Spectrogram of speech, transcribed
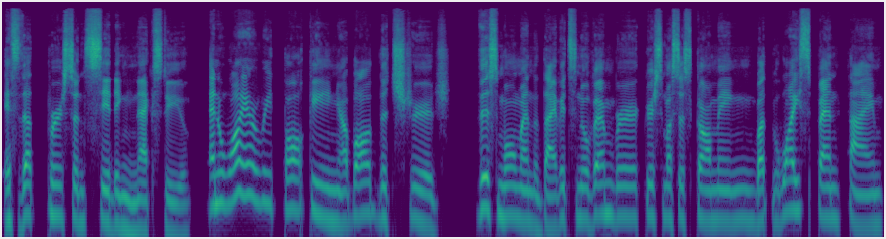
is that person sitting next to you. And why are we talking about the church this moment in time? It's November, Christmas is coming, but why spend time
